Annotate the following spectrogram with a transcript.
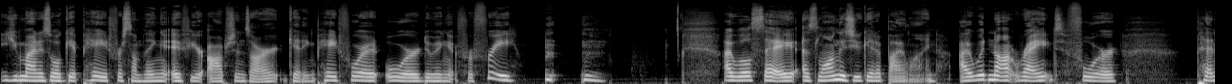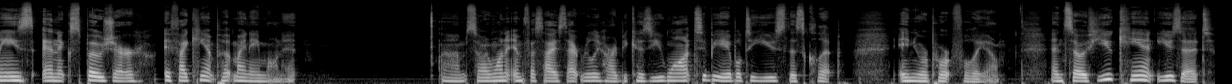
you might as well get paid for something if your options are getting paid for it or doing it for free. I will say, as long as you get a byline, I would not write for pennies and exposure if I can't put my name on it. Um, so I want to emphasize that really hard because you want to be able to use this clip in your portfolio. And so if you can't use it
